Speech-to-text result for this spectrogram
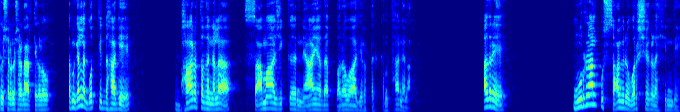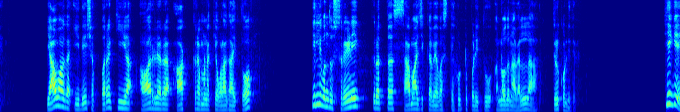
ಎಲ್ಲರಿಗೂ ಶರಣ ಶರಣಾರ್ಥಿಗಳು, ತಮಗೆಲ್ಲ ಗೊತ್ತಿದ್ದ ಹಾಗೆ ಭಾರತದ ನೆಲ ಸಾಮಾಜಿಕ ನ್ಯಾಯದ ಪರವಾಗಿರತಕ್ಕಂಥ ನೆಲ. ಆದರೆ ಮೂರ್ನಾಲ್ಕು ಸಾವಿರ ವರ್ಷಗಳ ಹಿಂದೆ ಯಾವಾಗ ಈ ದೇಶ ಪರಕೀಯ ಆರ್ಯರ ಆಕ್ರಮಣಕ್ಕೆ ಒಳಗಾಯಿತೋ, ಇಲ್ಲಿ ಒಂದು ಶ್ರೇಣೀಕೃತ ಸಾಮಾಜಿಕ ವ್ಯವಸ್ಥೆ ಹುಟ್ಟುಪಡಿತು ಅನ್ನೋದು ನಾವೆಲ್ಲ ತಿಳ್ಕೊಂಡಿದ್ದೇವೆ. ಹೀಗೆ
